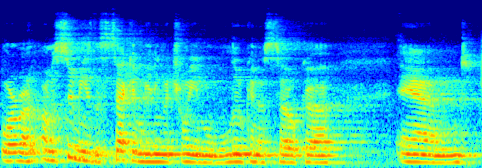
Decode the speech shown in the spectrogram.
or I'm assuming is the second meeting between Luke and Ahsoka. And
